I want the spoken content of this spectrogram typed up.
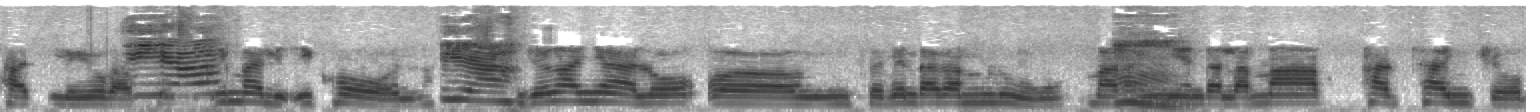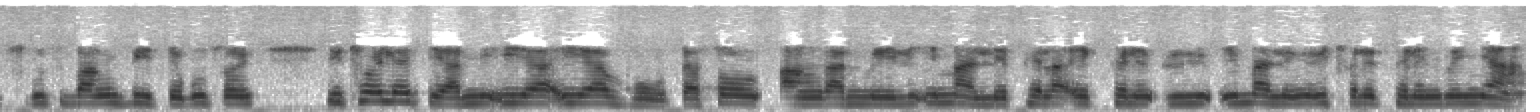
part leyo Yeah. kakhulu imali ikhona Yeah. njenganyalo uh, ngisebenza kamlungu mara Mm. ngiyenda lama part time jobs ukuthi bangibide kuthi i-toilet yami iya iyavuta so angameli imali lephela ekuphele imali engiyithole ekupheleni kwenyanga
